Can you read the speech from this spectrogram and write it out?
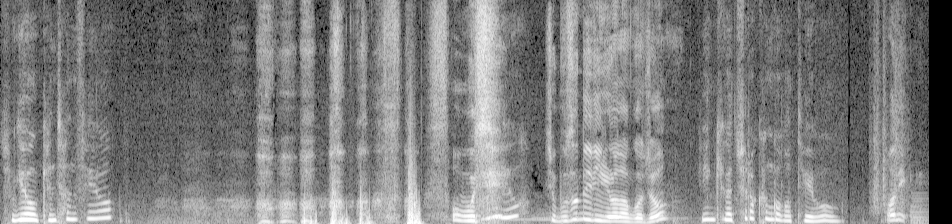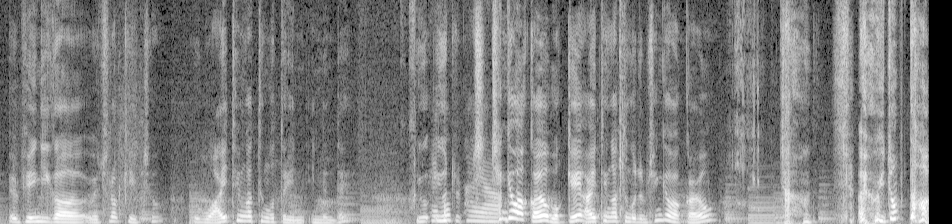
저기요 괜찮으세요? 어, 뭐지? 지금 무슨 일이 일어난 거죠? 비행기가 추락한 것 같아요. 아니, 왜 비행기가 왜 추락해 있죠? 이거 뭐 아이템 같은 것들이 있, 있는데? 이거 이거 좀 배고파요. 챙겨갈까요? 먹게 아이템 같은 거 좀 챙겨갈까요? 아 여기 좁다.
